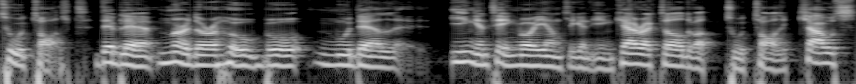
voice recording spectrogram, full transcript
totalt. Det blev murder hobo modell. Ingenting var egentligen in character. Det var total kaos.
